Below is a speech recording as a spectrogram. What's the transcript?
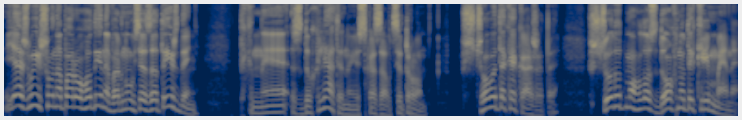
Я ж вийшов на пару годин, вернувся за тиждень. Тхне з дохлятиною, сказав Цитрон. Що ви таке кажете? Що тут могло здохнути крім мене?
